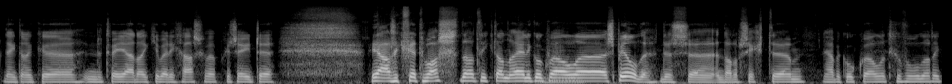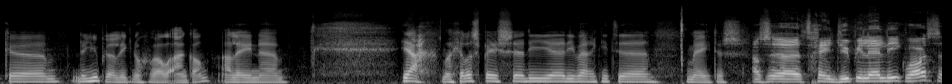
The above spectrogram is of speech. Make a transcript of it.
denk dat ik uh, in de twee jaar dat ik hier bij de Graafschap heb gezeten ja, als ik fit was, dat ik dan eigenlijk ook wel uh, speelde. Dus in dat opzicht uh, heb ik ook wel het gevoel dat ik de Jupiler League nog wel aan kan. Alleen, ja, mijn Gillespace die, die werkt niet mee. Dus. Als het geen Jupiler League wordt,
